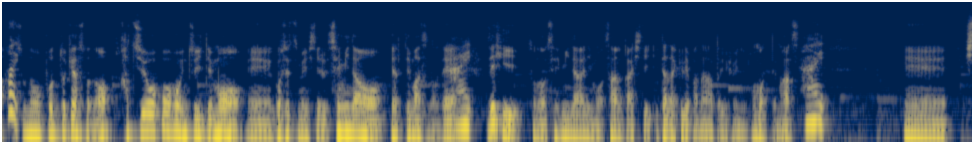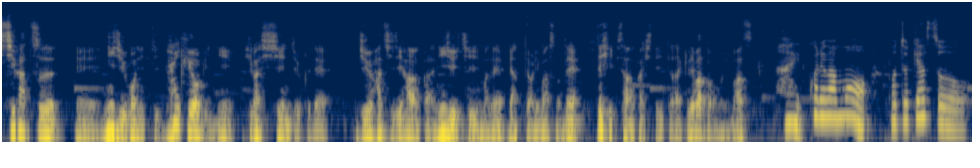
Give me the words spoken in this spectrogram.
はいその、ポッドキャストの活用方法についても、えーご説明しているセミナーをやってますので、はい。ぜひ、そのセミナーにも参加していただければなというふうに思ってます。はい。えー7月、えー25日はい木曜日に東新宿で18時半から21時までやっておりますので、ぜひ参加していただければと思います。はい。これはもう、ポッドキャスト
